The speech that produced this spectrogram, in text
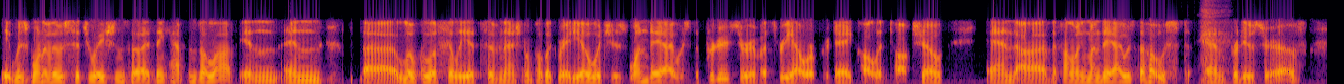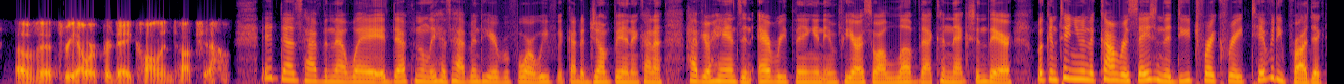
it was one of those situations that I think happens a lot in in uh, local affiliates of National Public Radio, which is one day I was the producer of a three hour per day call in talk show, and uh, the following Monday I was the host and producer of of a three hour per day call in talk show. It does happen that way. It definitely has happened here before. We've got to jump in and kind of have your hands in everything in NPR. So I love that connection there. But continuing the conversation, the Detroit Creativity Project,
